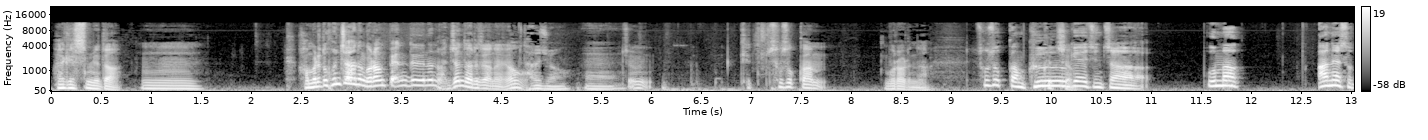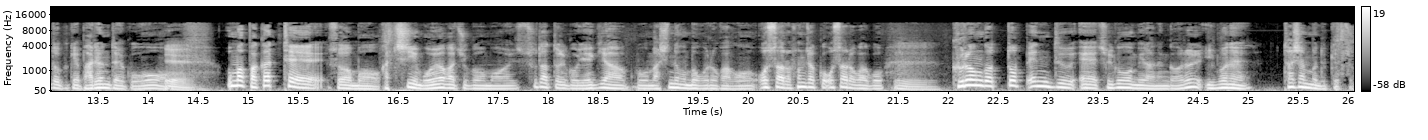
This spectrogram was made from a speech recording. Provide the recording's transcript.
알겠습니다. 음. 아무래도 혼자 하는 거랑 밴드는 완전 다르잖아요. 다르죠. 예. 좀 소속감 뭐라 그러나. 소속감 그게 진짜 음악 안에서도 그게 발현되고 예. 음악 바깥에서 뭐 같이 모여가지고 뭐 수다 떨고 얘기하고 맛있는 거 먹으러 가고 옷 사러 손잡고 옷 사러 가고 음. 그런 것도 밴드의 즐거움이라는 거를 이번에 다시 한번 느꼈죠.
